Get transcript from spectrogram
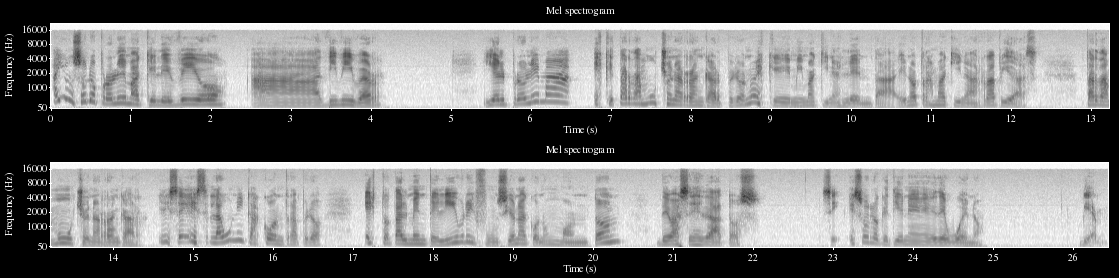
Hay un solo problema que le veo a dbeaver. Y el problema es que tarda mucho en arrancar. Pero no es que mi máquina es lenta. En otras máquinas rápidas tarda mucho en arrancar. Esa es la única contra, pero es totalmente libre y funciona con un montón de bases de datos. Sí, eso es lo que tiene de bueno. Bien.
